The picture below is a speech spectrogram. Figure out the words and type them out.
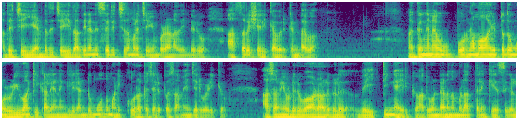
അത് ചെയ്യേണ്ടത് ചെയ്ത് അതിനനുസരിച്ച് നമ്മൾ ചെയ്യുമ്പോഴാണ് അതിന്റെ ഒരു അസറ് ശരിക്കും അവർക്ക് ഉണ്ടാവുക. നമുക്കിങ്ങനെ പൂർണമായിട്ടതും ഒഴിവാക്കി കളയണമെങ്കിൽ രണ്ട് മൂന്ന് മണിക്കൂറൊക്കെ ചിലപ്പോൾ സമയം ചിലവഴിക്കും. ആ സമയം ഇവിടെ ഒരുപാട് ആളുകൾ വെയിറ്റിംഗ് ആയിരിക്കും. അതുകൊണ്ടാണ് നമ്മൾ അത്തരം കേസുകൾ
